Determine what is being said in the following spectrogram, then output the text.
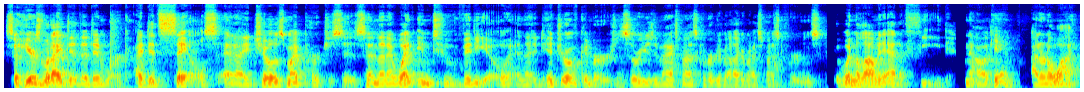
So here's what I did that didn't work. I did sales and I chose my purchases and then I went into video and I hit drove conversions. So we're using maximize conversion value, maximize conversions. It wouldn't allow me to add a feed. Now I can. I don't know why.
